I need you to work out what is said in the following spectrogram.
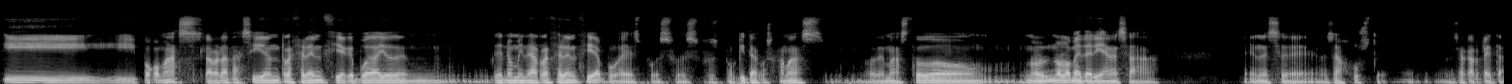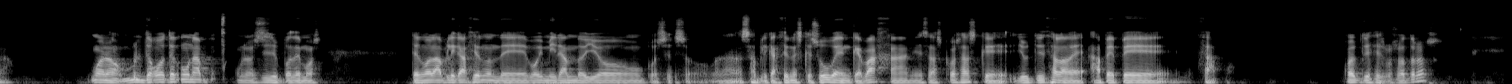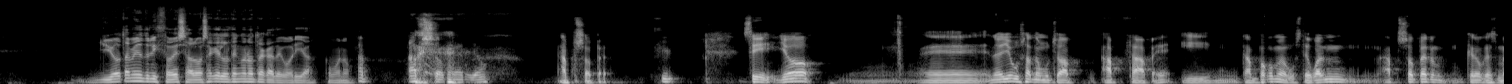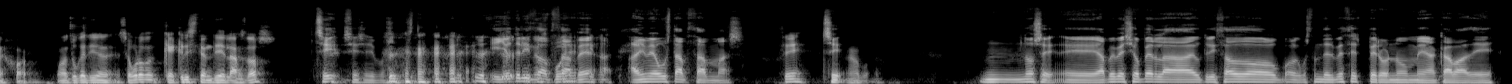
Y, y poco más, la verdad, así en referencia que pueda yo de- denominar referencia, pues, pues, pues, pues poquita cosa más. Lo demás todo no, no lo metería en esa, en ese, en ese ajuste, en esa carpeta. Bueno, luego tengo una, no sé si podemos, tengo la aplicación donde voy mirando yo, pues eso, las aplicaciones que suben, que bajan y esas cosas que yo utilizo la de app Zap. ¿Cuál utilizáis vosotros? Yo también utilizo esa, lo que pasa es que lo tengo en otra categoría, como no. AppShopper, yo. AppShopper. Hmm. Sí, yo eh, no llevo usando mucho App, AppZap ¿eh? y tampoco me gusta. Igual AppShopper creo que es mejor. Bueno, tú que tienes, seguro que Christian tiene las dos. Sí, sí, sí, por supuesto. y yo utilizo AppZap, ¿eh? A- A mí me gusta AppZap más. Sí. Sí. Ah, bueno. Mm, No sé, eh, App Shopper la he utilizado bastantes veces, pero no me acaba de...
